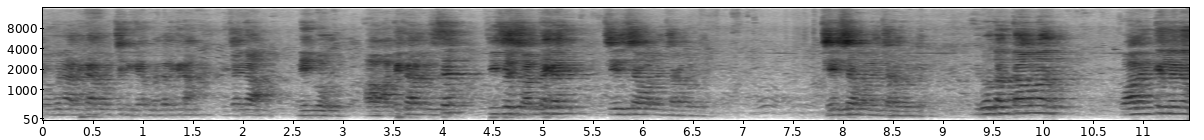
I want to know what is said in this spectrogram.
నువ్వు నా అధికారం వచ్చి నీకు జరిగిన నిజంగా నీకు ఆ అధికారం ఇస్తే తీసేసి అంతేగాని చేసే వాళ్ళని చెడగొట్టు చేసే వాళ్ళని చెడగొట్టు ఈరోజు అంతా ఉన్నారు. వాలంటీర్లను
